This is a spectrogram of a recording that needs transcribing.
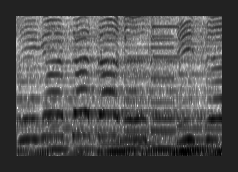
足が立たぬ。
